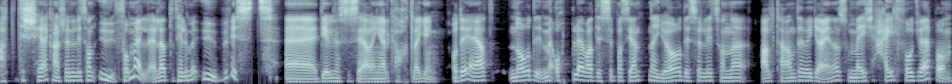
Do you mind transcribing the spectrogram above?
at det skjer kanskje en litt sånn uformell, eller at det til og med ubevisst eh, diagnostisering eller kartlegging. Og det er at når de, vi opplever at disse pasientene gjør disse litt sånne alternative greiene som vi ikke helt får grep om,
